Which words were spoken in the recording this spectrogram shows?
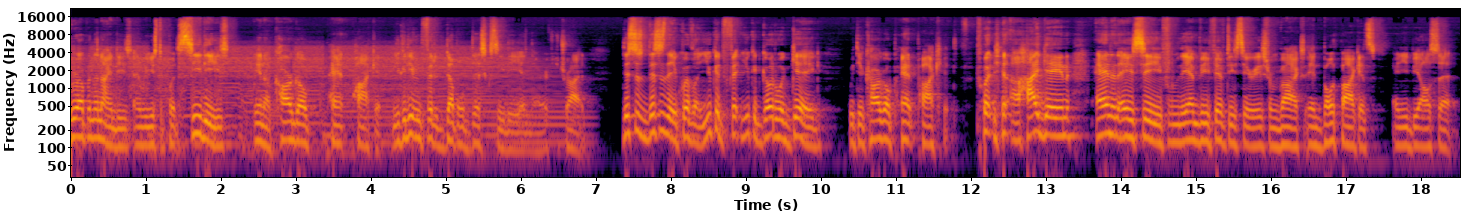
grew up in the 90s and we used to put CDs in a cargo pant pocket, you could even fit a double disc CD in there if you tried. This is, this is the equivalent. You could fit, you could go to a gig with your cargo pant pocket, put a high gain and an AC from the MV50 series from Vox in both pockets, and you'd be all set.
